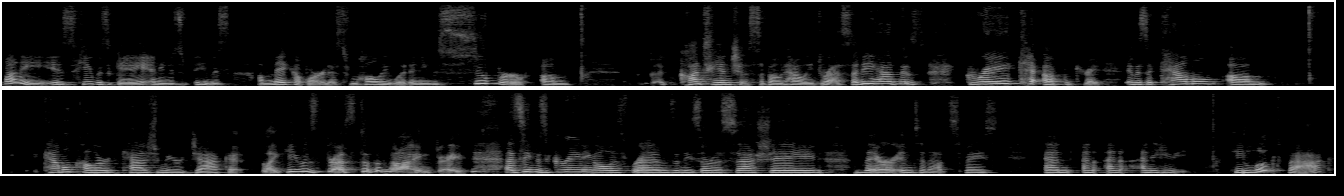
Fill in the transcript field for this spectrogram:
funny is he was gay, and he was he was a makeup artist from Hollywood, and he was super um, conscientious about how he dressed. And he had this gray, uh, gray. It was a camel, um, camel-colored cashmere jacket. Like he was dressed to the nines, right? As he was greeting all his friends, and he sort of sashayed there into that space. And and and and he he looked back,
